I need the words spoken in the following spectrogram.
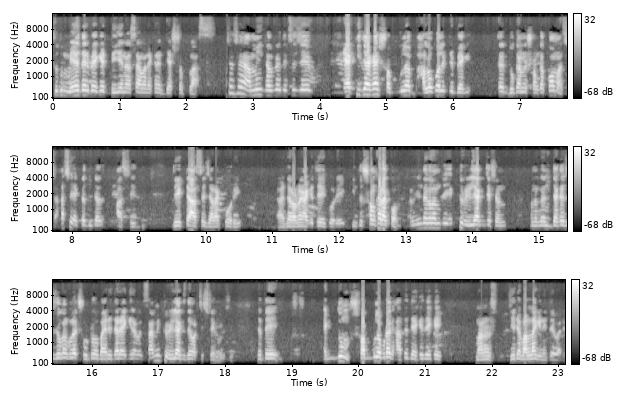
শুধু মেয়েদের ব্যাগের ডিজাইন আছে, আমার এখানে দেড়শো প্লাস যে আমি খেয়াল করে দেখছি যে একই জায়গায় সবগুলা ভালো কোয়ালিটির ব্যাগ দোকানের সংখ্যা কম আছে। আছে, একটা, দুইটা আছে দু একটা আছে যারা করে যারা অনেক আগে থেকে করে, কিন্তু সংখ্যাটা কম। আমি চিন্তা করলাম যে একটু রিল্যাক্সেশন মনে করেন দেখা যাচ্ছে দোকানগুলো ছোট, বাইরে দাঁড়ায় কিনা আমি একটু রিল্যাক্স দেওয়ার চেষ্টা করেছি। যাতে একদম সবগুলো প্রোডাক্ট হাতে দেখে দেখে মানুষ যেটা ভালো লাগে নিতে পারে।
